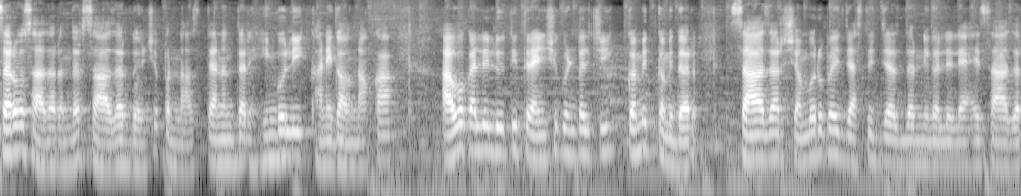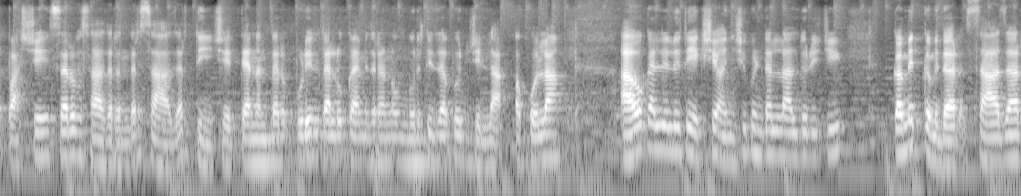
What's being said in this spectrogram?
सर्वसाधारण दर सहा हजार दोनशे पन्नास. त्यानंतर हिंगोली खानेगाव नाका. आवक आलेली होती त्र्याऐंशी क्विंटलची. कमीत कमी दर सहा हजार शंभर रुपये जास्तीत जास्त दर निघालेले आहे. सहा हजार पाचशे सर्वसाधारण दर सहा हजार तीनशे. त्यानंतर पुढील तालुका आहे मित्रांनो मूर्तिजापूर जिल्हा अकोला. आवक आलेली होती एकशे ऐंशी क्विंटल लाल तुरीची कमीत कमी दर सहा हजार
